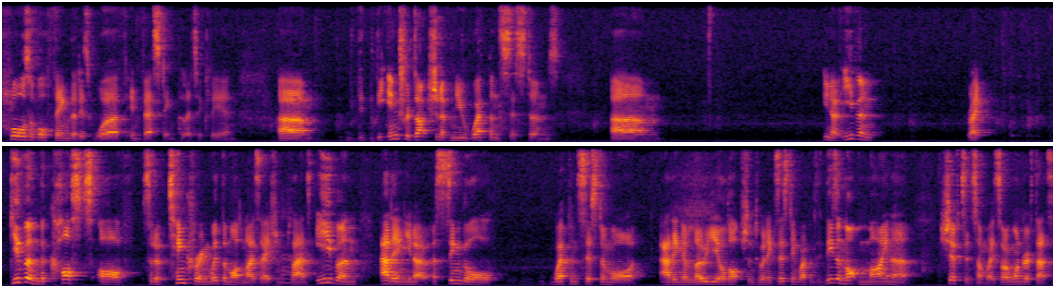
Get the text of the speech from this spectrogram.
plausible thing that is worth investing politically in. Um, the, the, introduction of new weapon systems, um, you know, even right given the costs of sort of tinkering with the modernization plans, even adding, you know, a single weapon system or adding a low yield option to an existing weapon, these are not minor shifts in some ways. So I wonder if that's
